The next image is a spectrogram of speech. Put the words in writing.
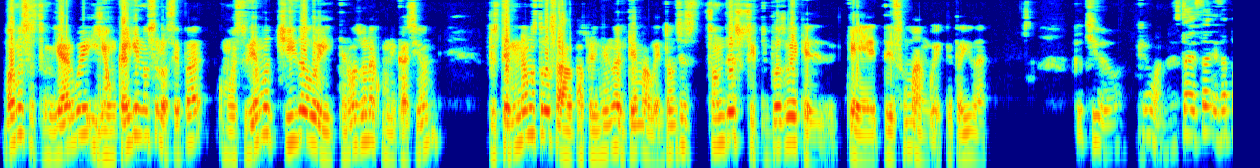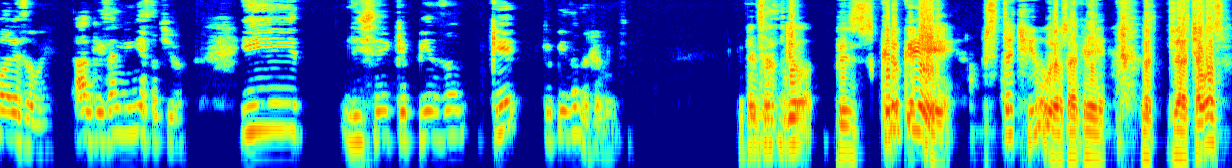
vamos a estudiar, güey, y aunque alguien no se lo sepa, como estudiamos chido, güey, y tenemos buena comunicación, pues terminamos todos aprendiendo el tema, güey. Entonces, son de esos equipos, güey, que, que te suman, güey, que te ayudan. Qué chido. Qué bueno. Está, está, está padre eso, güey. Aunque sea en línea, está chido. Y dice, ¿qué piensan? ¿Qué? ¿Qué piensan del feminismo? ¿Qué piensas? tú? Yo, pues creo que pues, está chido, güey. O sea, que las, las chavas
